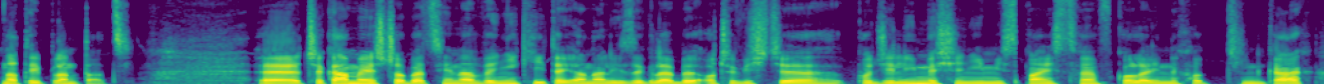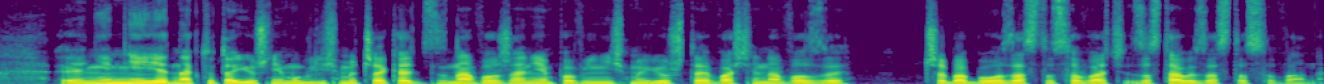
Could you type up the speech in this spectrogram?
na tej plantacji. Czekamy jeszcze obecnie na wyniki tej analizy gleby. Oczywiście podzielimy się nimi z Państwem w kolejnych odcinkach. Niemniej jednak tutaj już nie mogliśmy czekać z nawożeniem, powinniśmy już te właśnie nawozy trzeba było zastosować, zostały zastosowane.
